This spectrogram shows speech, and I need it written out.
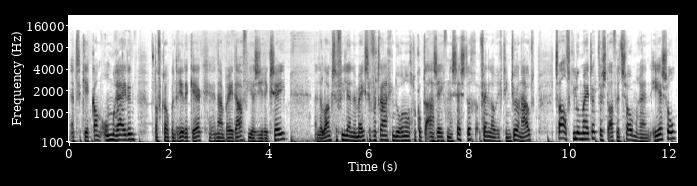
Het verkeer kan omrijden vanaf knooppunt Ridderkerk naar Breda via Zierikzee. En de langste file en de meeste vertraging door een ongeluk op de A67... Venlo richting Turnhout. 12 kilometer tussen de Zomeren en Eersel.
